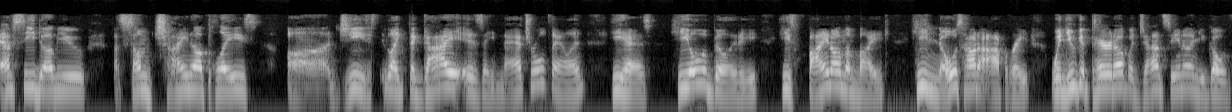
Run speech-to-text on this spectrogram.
FCW, uh, some China place. Uh, geez, like the guy is a natural talent. He has heel ability. He's fine on the mic. He knows how to operate. When you get paired up with John Cena and you go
